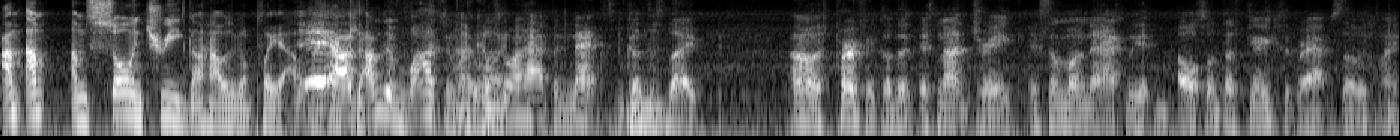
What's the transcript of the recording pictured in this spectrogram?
I'm I'm I'm so intrigued on how it's gonna play out. Like, Yeah, can't- I, am just watching. Like, what's gonna happen next? Because Mhm. it's like, I don't know. It's perfect because it, it's not Drake. It's someone that actually also does gangster rap. So it's like,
